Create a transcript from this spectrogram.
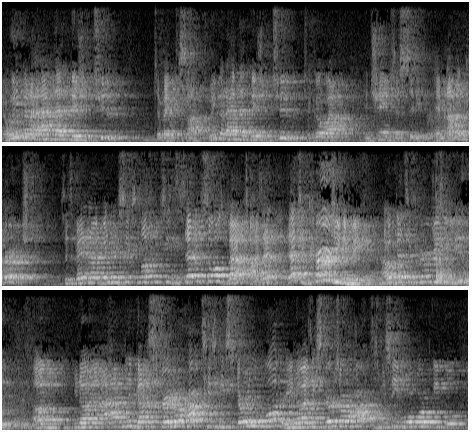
And we've got to have that vision too to make disciples. We've got to have that vision too to go out and change this city for Him. And I'm encouraged. Since Ben and I have been here six months, we've seen seven souls baptized. That, that's encouraging to me. I hope that's encouraging to you. Um, you know, I believe God's stirring our hearts. He's, he's stirring the water. You know, as He stirs our hearts, as we see more and more people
